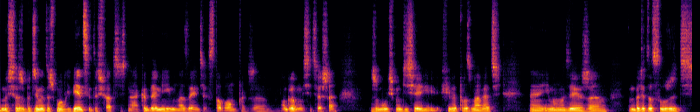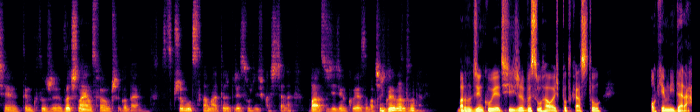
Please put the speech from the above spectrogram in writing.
Myślę, że będziemy też mogli więcej doświadczyć na Akademii, na zajęciach z Tobą, także ogromnie się cieszę, że mogliśmy dzisiaj chwilę porozmawiać e, i mam nadzieję, że będzie to służyć tym, którzy zaczynają swoją przygodę z przywództwem, ale też będzie służyć w Kościele. Bardzo Ci dziękuję za Dziękuję bardzo. Bardzo dziękuję Ci, że wysłuchałeś podcastu Okiem Lidera.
